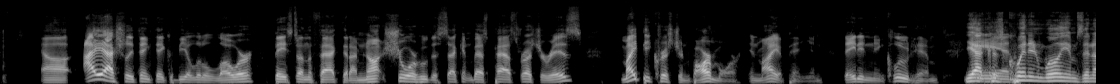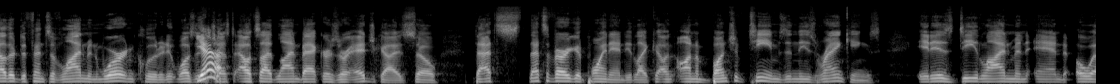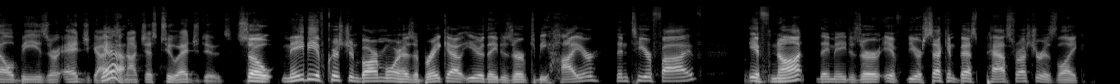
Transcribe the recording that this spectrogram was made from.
Uh, I actually think they could be a little lower based on the fact that I'm not sure who the second best pass rusher is. Might be Christian Barmore, in my opinion. They didn't include him. Yeah, because Quinn and Williams and other defensive linemen were included. It wasn't Yeah. just outside linebackers or edge guys. So that's that's a very good point, Andy. Like on, on a bunch of teams in these rankings, it is D linemen and OLBs or edge guys, Yeah. not just two edge dudes. So maybe if Christian Barmore has a breakout year, they deserve to be higher than tier five. Mm-hmm. If not, they may deserve. If your second best pass rusher is like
